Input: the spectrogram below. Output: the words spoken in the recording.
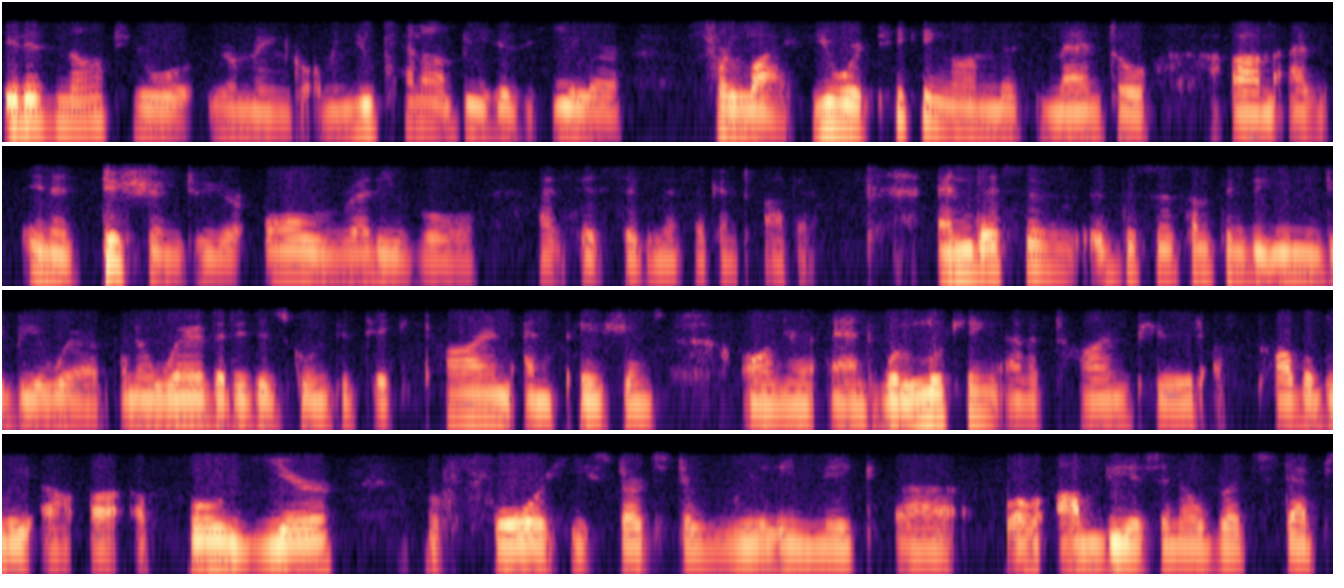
It is not your, your main goal. I mean, you cannot be his healer for life. You are taking on this mantle um, as in addition to your already role as his significant other. And this is this is something that you need to be aware of, and aware that it is going to take time and patience on your end. We're looking at a time period of probably a, a, a full year before he starts to really make uh, obvious and overt steps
